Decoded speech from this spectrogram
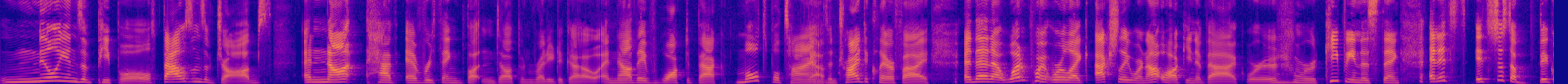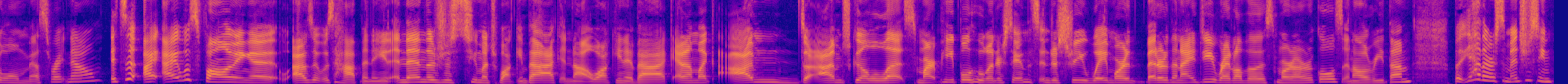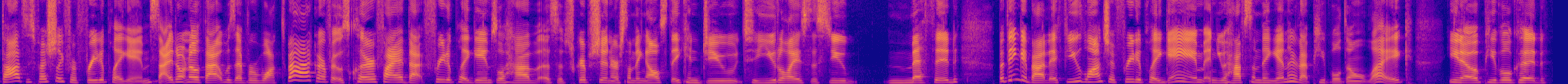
millions of people, thousands of jobs, and not have everything buttoned up and ready to go. And now they've walked it back multiple times yeah. and tried to clarify. And then at one point we're like, actually we're not walking it back. We're we're keeping this thing. And it's it's just a big old mess right now. It's a, I, I was following it as it was happening. And then there's just too much walking back and not walking it back. And I'm like, I'm I'm just gonna let smart people who understand this industry way more better than I do write all the smart articles and I'll read them. But yeah, there are some interesting thoughts, especially for free to play games. I don't don't know if that was ever walked back or if it was clarified that free to play games will have a subscription or something else they can do to utilize this new method. But think about it if you launch a free to play game and you have something in there that people don't like, you know, people could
